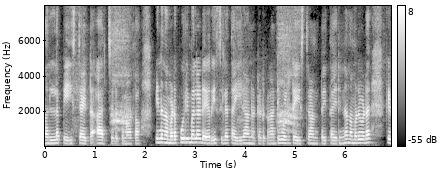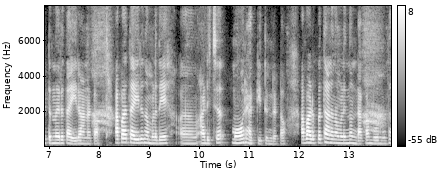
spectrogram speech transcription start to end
നല്ല പേസ്റ്റായിട്ട് അരച്ചെടുക്കണം കേട്ടോ പിന്നെ നമ്മുടെ പുലിമല ഡയറീസിലെ തൈരാണ് കേട്ടോ എടുക്കണം അടിപൊളി ടേസ്റ്റാണ് കേട്ടോ ഈ തൈരിന്. നമ്മുടെ ഇവിടെ കിട്ടുന്ന ഒരു തൈരാണ് കേട്ടോ. അപ്പോൾ ആ തൈര് നമ്മളിതേ അടിച്ച് മോരാക്കിയിട്ടുണ്ട് കേട്ടോ. അപ്പോൾ അടുപ്പത്താണ് നമ്മളിന്ന് ഉണ്ടാക്കാൻ പോകുന്നത്.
